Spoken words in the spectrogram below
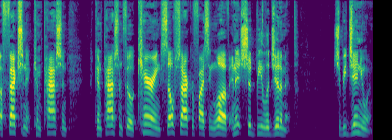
affectionate, compassion, compassion filled, caring, self sacrificing love, and it should be legitimate should be genuine.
